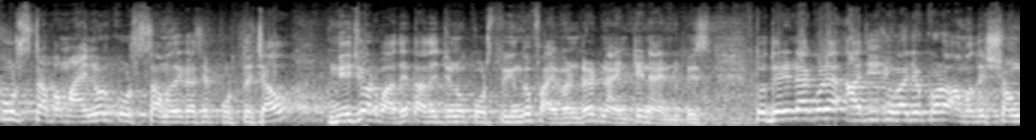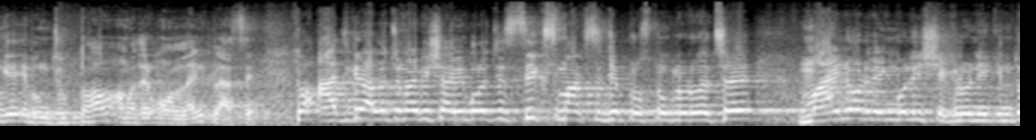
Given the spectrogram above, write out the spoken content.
কোর্সটা বা মাইনর কোর্সটা আমাদের কাছে পড়তে চাও মেজর বাদে তাদের জন্য কোর্স ফি কিন্তু five hundred ninety nine rupees তো দেরি না করে আজই যোগাযোগ করো আমাদের সঙ্গে এবং যুক্ত হও আমাদের অনলাইন ক্লাসে তো আজকের আলোচনার বিষয়ে আমি বলেছি সিক্স মার্কসের যে প্রশ্নগুলো রয়েছে মাইনর বেঙ্গলি সেগুলো নিয়ে কিন্তু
